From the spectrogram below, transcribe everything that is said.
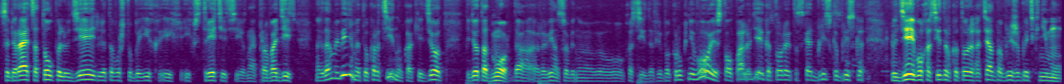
собирается толпа людей для того, чтобы их, их, их встретить, я знаю, проводить. Иногда мы видим эту картину, как идет, идет Адмор, да, Равин, особенно у хасидов, и вокруг него есть толпа людей, которые, так сказать, близко-близко, людей его хасидов, которые хотят поближе быть к нему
